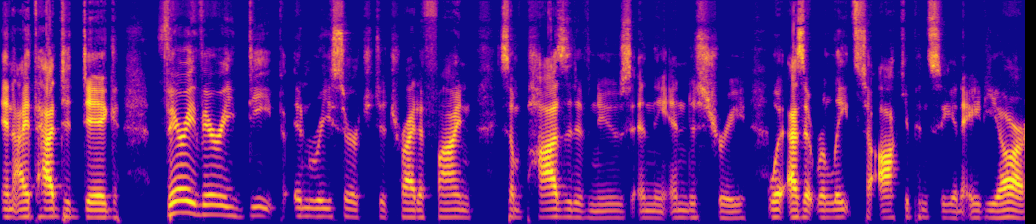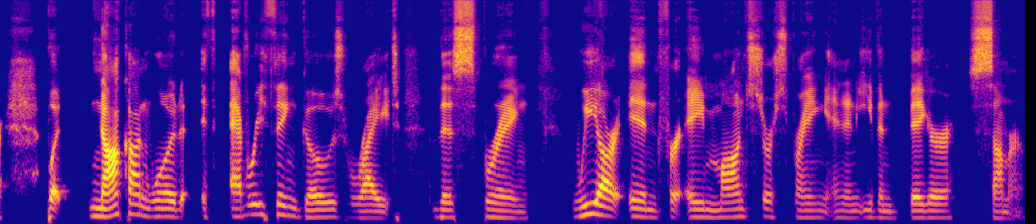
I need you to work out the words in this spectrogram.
And I've had to dig very, very deep in research to try to find some positive news in the industry as it relates to occupancy and ADR. But knock on wood, if everything goes right this spring, we are in for a monster spring and an even bigger summer.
